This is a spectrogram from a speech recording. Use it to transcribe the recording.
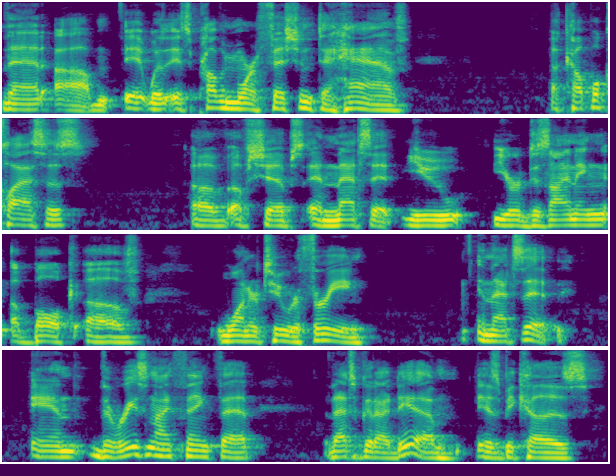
that um, it was it's probably more efficient to have a couple classes of, of ships and that's it. You you're designing a bulk of one or two or three, and that's it. And the reason I think that that's a good idea is because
